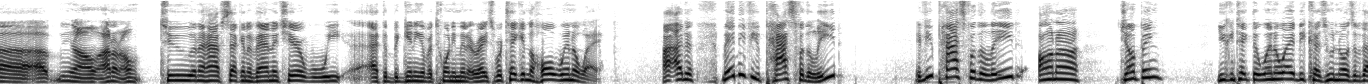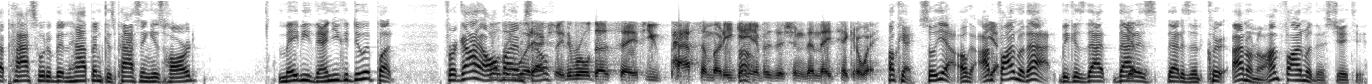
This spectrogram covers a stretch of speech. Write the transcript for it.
a, a you know, I don't know, two and a half second advantage here. We at the beginning of a 20 minute race, we're taking the whole win away." I, I maybe if you pass for the lead, if you pass for the lead on a jumping, you can take the win away because who knows if that pass would have been happened because passing is hard. Maybe then you could do it, but for a guy all well, by himself, actually, the rule does say if you pass somebody, gain Oh. a position, then they take it away. okay. So yeah, okay, I'm Yeah. fine with that because that that Yep. is that is a clear. I don't know. I'm fine with this, JT.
